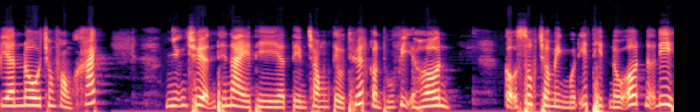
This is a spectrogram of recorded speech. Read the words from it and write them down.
piano trong phòng khách. Những chuyện thế này thì tìm trong tiểu thuyết còn thú vị hơn. Cậu xúc cho mình một ít thịt nấu ớt nữa đi.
